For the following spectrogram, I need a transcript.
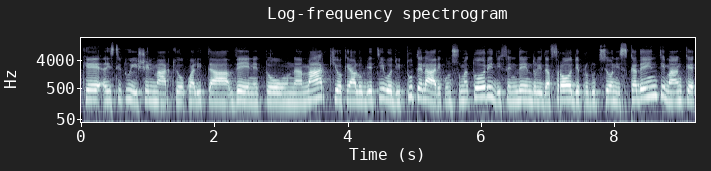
che istituisce il marchio Qualità Veneto, un marchio che ha l'obiettivo di tutelare i consumatori difendendoli da frodi e produzioni scadenti ma anche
